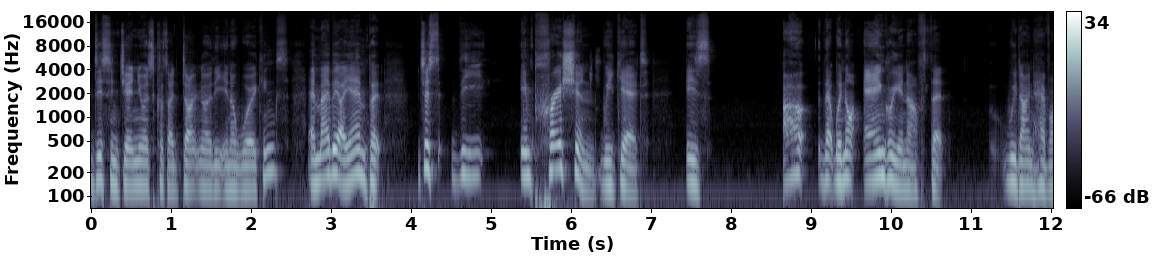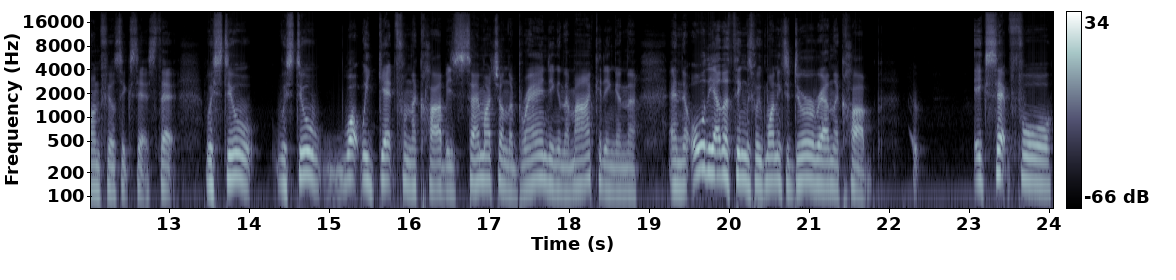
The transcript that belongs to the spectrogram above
disingenuous because I don't know the inner workings? And maybe I am, but just the impression we get is uh, that we're not angry enough that we don't have on-field success. That we're still we're still what we get from the club is so much on the branding and the marketing and the and the, all the other things we're wanting to do around the club, except for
